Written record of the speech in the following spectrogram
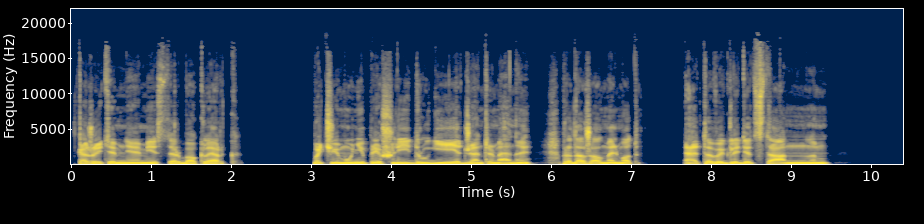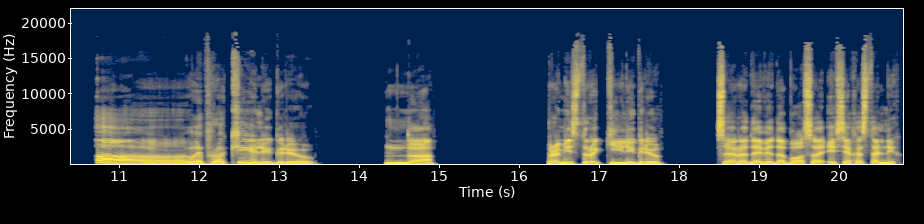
«Скажите мне, мистер Боклерк, «Почему не пришли другие джентльмены?» — продолжал Мельмот. «Это выглядит странным». «А, вы про Киллигрю?» «Да». «Про мистера Киллигрю, сэра Дэвида Босса и всех остальных.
